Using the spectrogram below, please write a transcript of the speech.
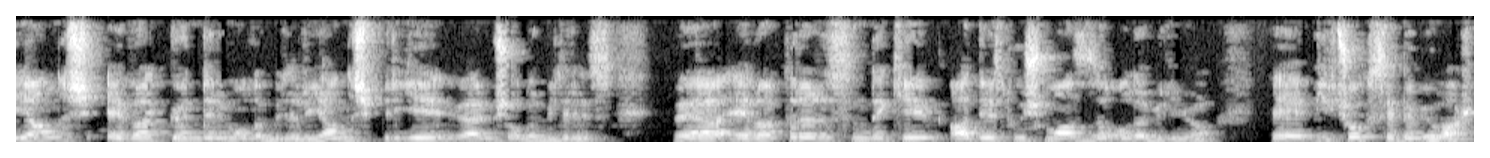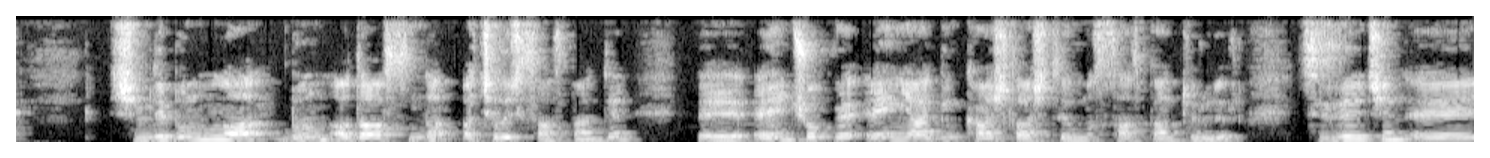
yanlış evrak gönderimi olabilir, yanlış bilgi vermiş olabiliriz veya evraklar arasındaki adres uyuşmazlığı olabiliyor. E, Birçok sebebi var. Şimdi bununla bunun adı aslında açılış suspendi. E, en çok ve en yaygın karşılaştığımız suspend türüdür. Sizler için e,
